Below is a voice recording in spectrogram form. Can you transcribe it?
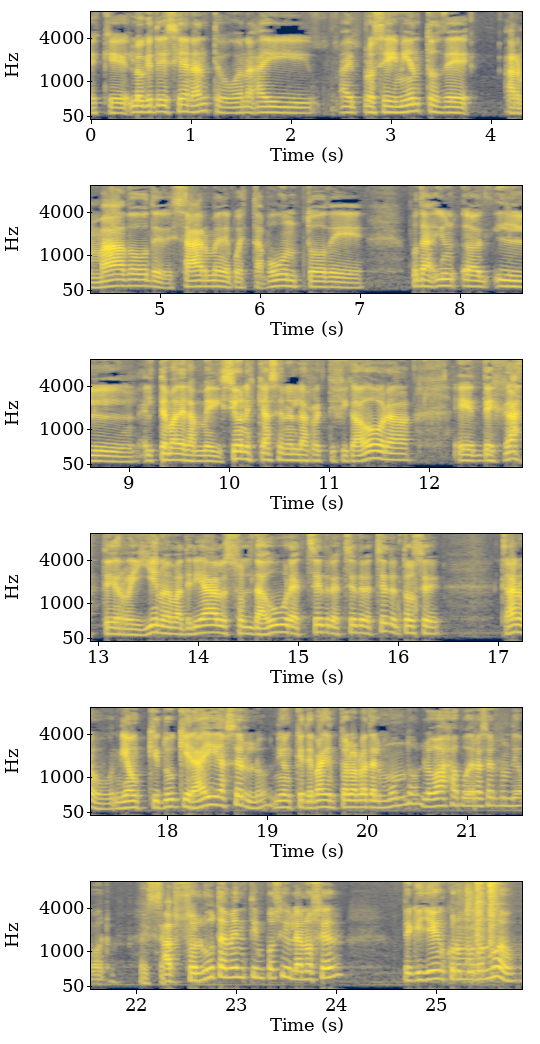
Es que lo que te decían antes, bueno, hay, hay procedimientos de armado, de desarme, de puesta a punto, de... puta, y un- eh, el, el tema de las mediciones que hacen en las rectificadoras, eh, desgaste, relleno de material, soldadura, etcétera, etcétera, etcétera. Entonces, claro, ni aunque tú queráis hacerlo, ni aunque te paguen toda la plata del mundo, lo vas a poder hacer de un día para otro. Exacto. Absolutamente imposible, a no ser de que lleguen con un motor nuevo.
